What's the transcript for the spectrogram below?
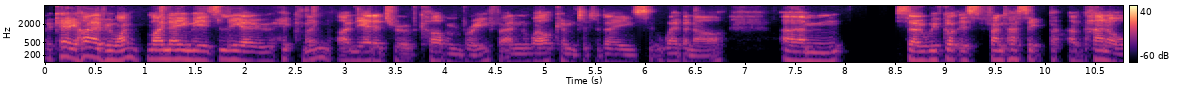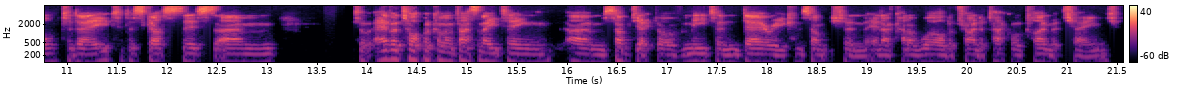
Okay, hi everyone. My name is Leo Hickman. I'm the editor of Carbon Brief and welcome to today's webinar. Um, so we've got this fantastic uh, panel today to discuss this um, sort of ever topical and fascinating um, subject of meat and dairy consumption in a kind of world of trying to tackle climate change.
